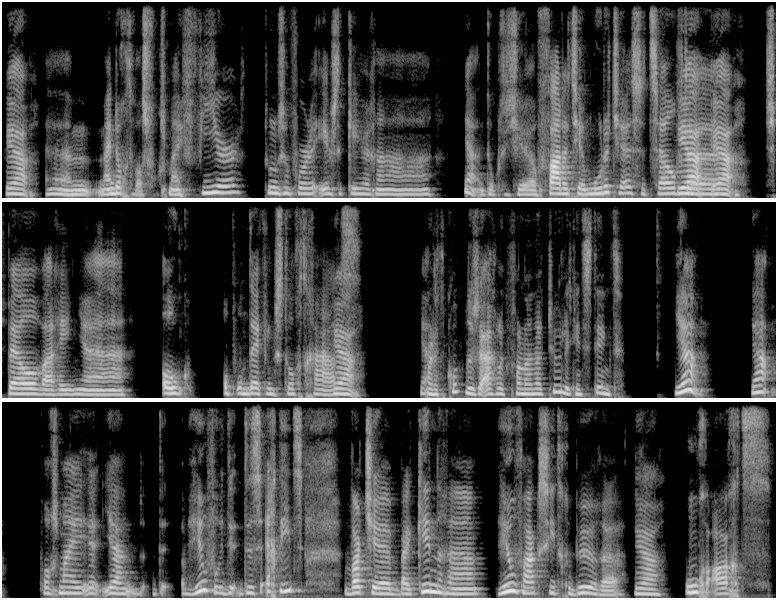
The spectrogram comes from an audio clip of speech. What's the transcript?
Ja, Ehm, mijn dochter was volgens mij vier toen ze voor de eerste keer... eh, ja, doktertje of vadertje en moedertje is hetzelfde ja, ja, spel waarin je ook op ontdekkingstocht gaat. ja. Ja. Maar dat komt dus eigenlijk van een natuurlijk instinct. Ja, ja. Volgens mij, eh, ja, heel veel. Dit is echt iets wat je bij kinderen heel vaak ziet gebeuren, Ja, ongeacht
